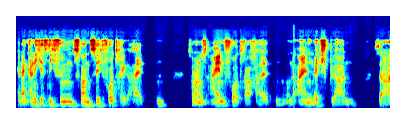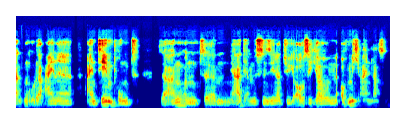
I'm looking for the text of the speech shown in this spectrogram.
ja, dann kann ich jetzt nicht 25 Vorträge halten, sondern muss einen Vortrag halten und einen Matchplan sagen oder eine, einen Themenpunkt sagen. Und ähm, ja, da müssen sie natürlich auch sich auf mich einlassen.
